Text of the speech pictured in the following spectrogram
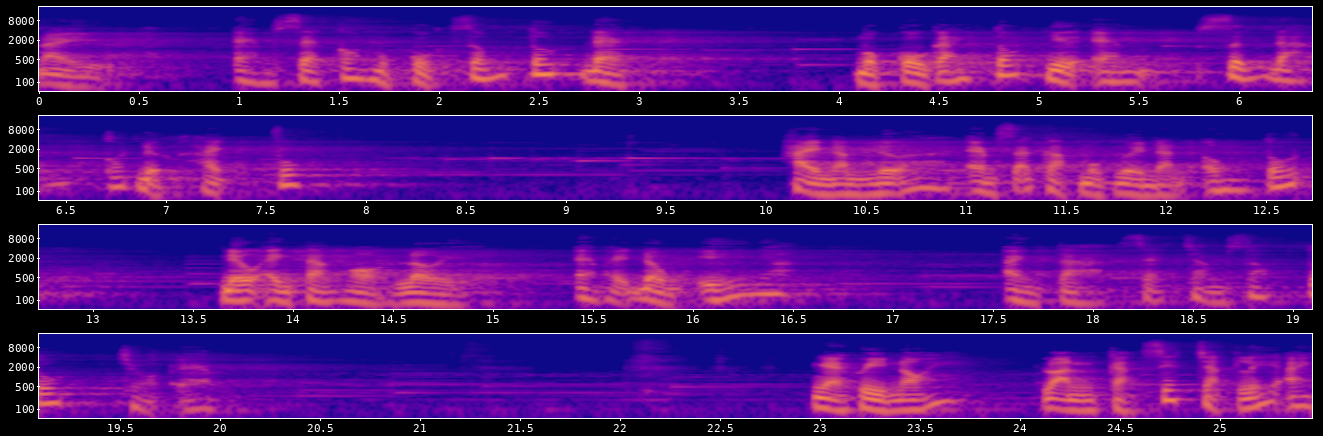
này Em sẽ có một cuộc sống tốt đẹp. Một cô gái tốt như em Xứng đáng có được hạnh phúc. Hai năm nữa em sẽ gặp một người đàn ông tốt. Nếu anh ta ngỏ lời, Em hãy đồng ý nhé. Anh ta sẽ chăm sóc tốt cho em. Nghe Huy nói, Loan càng siết chặt lấy anh.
